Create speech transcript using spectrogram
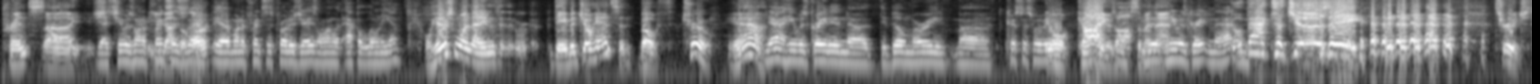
Prince. Uh, Yeah, she was one of Prince's. Uh, yeah, one of Prince's proteges, along with Apollonia. well, here's one that I David Johansen. Both. True. Yeah. Yeah, he was great in uh, the Bill Murray uh, Christmas movie. Oh God, he was awesome in that. he was great in that. Go And back to Jersey. Scrooge.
